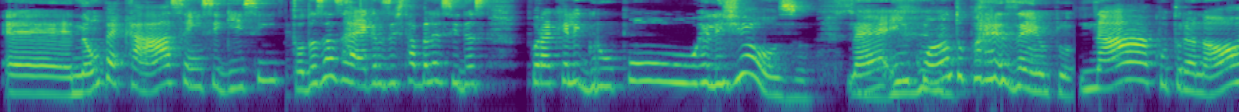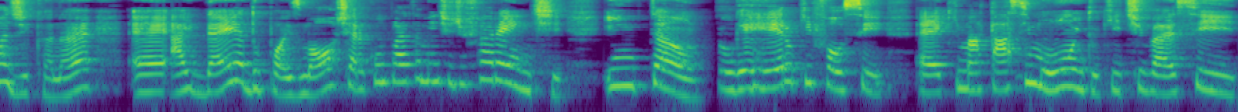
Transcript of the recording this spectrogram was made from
é, não pecassem e seguissem todas as regras estabelecidas por aquele grupo religioso, Sim. né? Enquanto, por exemplo, na cultura nórdica, né, é, a ideia do pós-morte era completamente diferente. Então, um guerreiro que fosse, é, que matasse muito, que tivesse,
